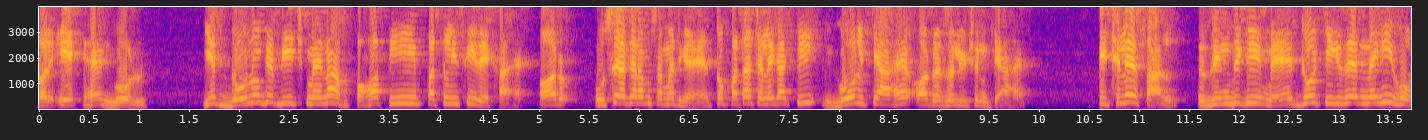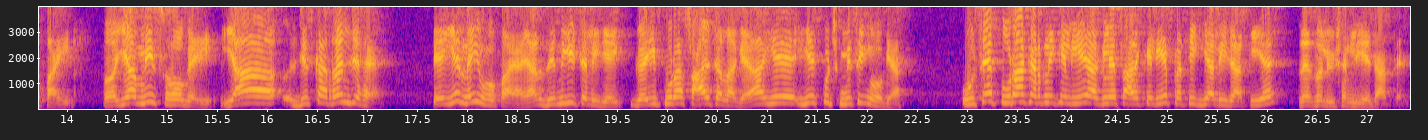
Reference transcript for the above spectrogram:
और एक है गोल ये दोनों के बीच में ना बहुत ही पतली सी रेखा है और उसे अगर हम समझ गए तो पता चलेगा कि गोल क्या है और रेजोल्यूशन क्या है। पिछले साल ज़िंदगी में जो चीज़ें नहीं हो पाई या मिस हो गई, या जिसका रंज है, ये ये नहीं हो पाया यार, ज़िंदगी चली गई गई, पूरा साल चला गया, ये ये कुछ मिसिंग हो गया। उसे पूरा करने के लिए, अगले साल के लिए प्रतिज्ञा ली जाती है रेजोल्यूशन लिए जाते हैं।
